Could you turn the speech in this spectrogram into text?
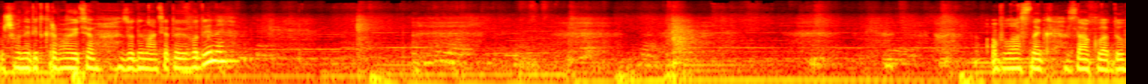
Також вони відкриваються з 11 години. Власник закладу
